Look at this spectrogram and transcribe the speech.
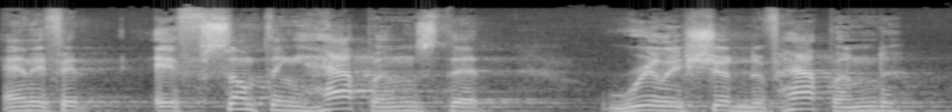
And if, it, if something happens that really shouldn't have happened,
